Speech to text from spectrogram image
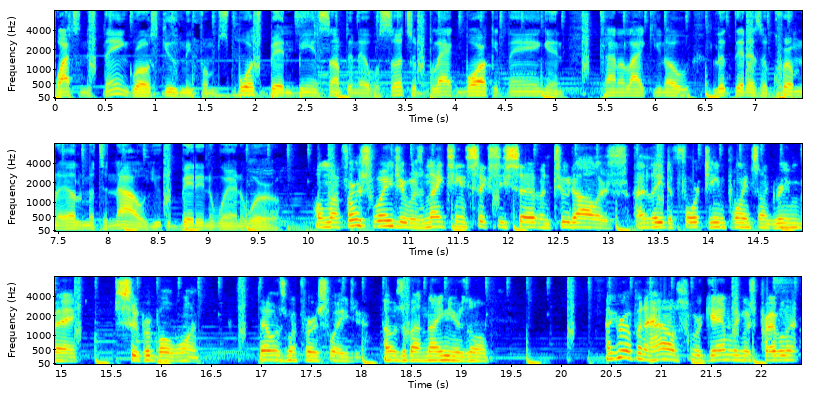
watching this thing grow, excuse me, from sports betting being something that was such a black market thing and kind of like, you know, looked at as a criminal element to now you could bet anywhere in the world. Well, my first wager was 1967, $2. I laid to 14 points on Green Bay, Super Bowl one. That was my first wager. I was about nine years old. I grew up in a house where gambling was prevalent.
